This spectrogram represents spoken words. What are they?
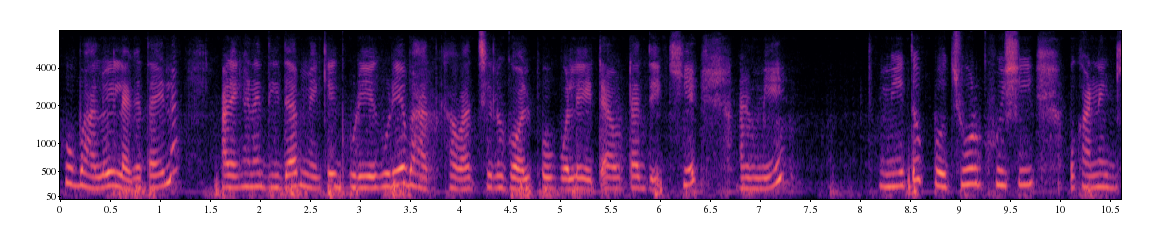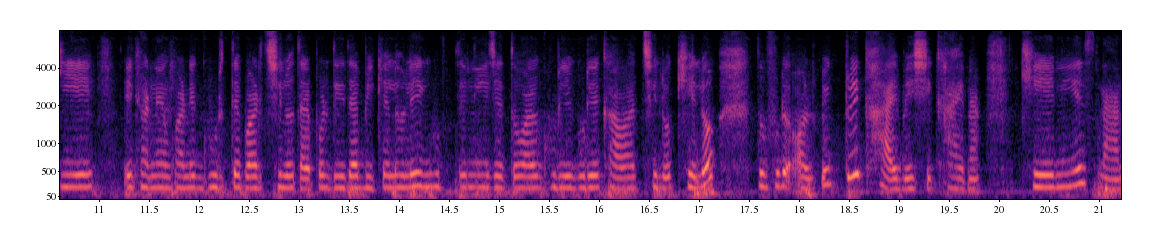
খুব ভালোই লাগে, তাই না? আর এখানে দিদা মেয়েকে ঘুরিয়ে ঘুরিয়ে ভাত খাওয়াচ্ছিল, গল্প বলে এটা ওটা দেখিয়ে। আর মেয়ে মেয়ে তো প্রচুর খুশি। ওখানে গিয়ে এখানে ওখানে ঘুরতে পারছিল। তারপর দিদা বিকেল হলেই ঘুরতে নিয়ে যেত আর ঘুরিয়ে ঘুরিয়ে খাওয়াচ্ছিল, খেলো। দুপুরে অল্প একটুই খায়, বেশি খায় না। খেয়ে নিয়ে স্নান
